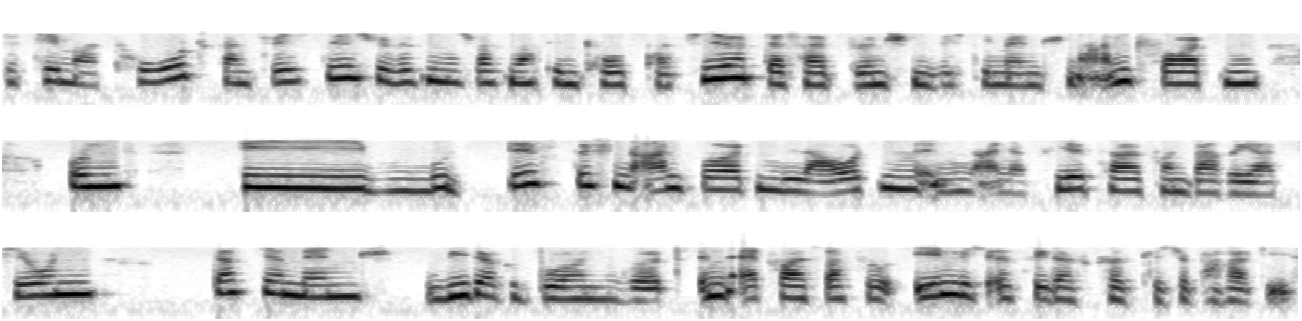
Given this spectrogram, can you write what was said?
das Thema Tod ganz wichtig. Wir wissen nicht, was nach dem Tod passiert. Deshalb wünschen sich die Menschen Antworten. Und die buddhistischen Antworten lauten in einer Vielzahl von Variationen, dass der Mensch wiedergeboren wird in etwas, was so ähnlich ist wie das christliche Paradies.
